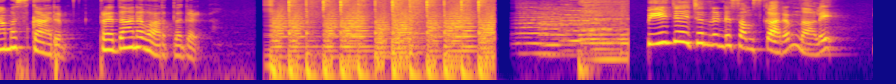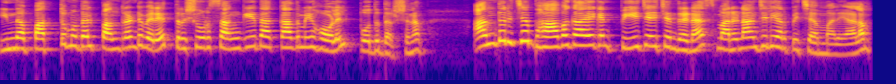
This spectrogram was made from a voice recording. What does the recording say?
നമസ്കാരം. പ്രധാന വാർത്തകൾ. പി ജയചന്ദ്രന്റെ സംസ്കാരം നാളെ. ഇന്ന് പത്ത് മുതൽ പന്ത്രണ്ട് വരെ തൃശൂർ സംഗീത അക്കാദമി ഹാളിൽ പൊതുദർശനം. അന്തരിച്ച ഭാവഗായകൻ പി ജയചന്ദ്രന് സ്മരണാഞ്ജലി അർപ്പിച്ച മലയാളം.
